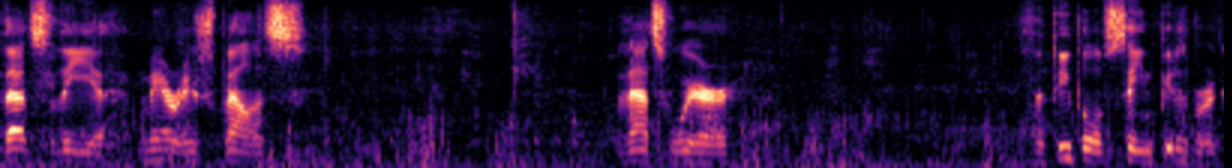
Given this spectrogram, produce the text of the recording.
That's the marriage palace. That's where the people of St. Petersburg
